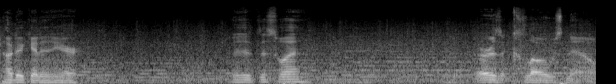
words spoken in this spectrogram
How did it get in here? Is it this way? Closed now?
